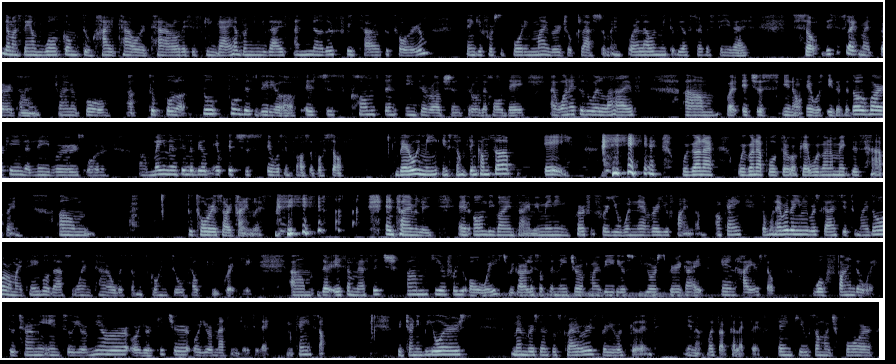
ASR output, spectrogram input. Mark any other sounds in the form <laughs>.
Namaste and welcome to High Tower Tarot. This is King Gaia bringing you guys another free tarot tutorial. Thank you for supporting my virtual classroom and for allowing me to be of service to you guys. So this is like my third time trying to pull uh, to pull up, to pull this video off. It's just constant interruption through the whole day. I wanted to do it live, um, but it just you know it was either the dog barking, the neighbors, or uh, maintenance in the building. It, it's just it was impossible. So bear with me if something comes up. Hey, <laughs> we're gonna we're gonna pull through. Okay, we're gonna make this happen. Um, tutorials are timeless <laughs> and timely and on divine timing, meaning perfect for you whenever you find them. Okay? So, whenever the universe guides you to my door or my table, that's when tarot wisdom is going to help you greatly. Um, there is a message um, here for you always, regardless of the nature of my videos, your spirit guides and higher self will find a way to turn me into your mirror or your teacher or your messenger today. Okay, so returning viewers, members, and subscribers, very was good. You know, what's up, collective? Thank you so much for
